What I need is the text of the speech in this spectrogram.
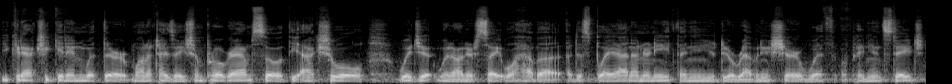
you can actually get in with their monetization program. So the actual widget when on your site will have a, a display ad underneath, and you do a revenue share with Opinion Stage.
